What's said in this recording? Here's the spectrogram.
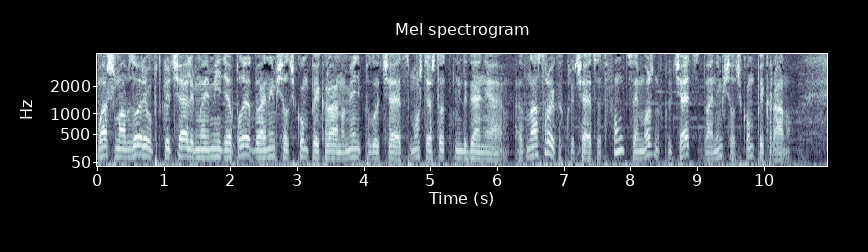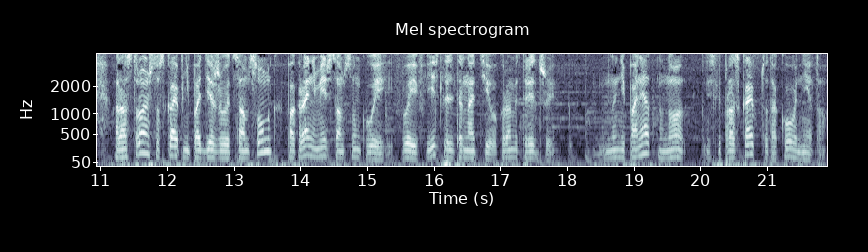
В вашем обзоре вы подключали мой медиаплеер двойным щелчком по экрану. У меня не получается. Может, я что-то не догоняю. В настройках включается эта функция, и можно включать двойным щелчком по экрану. Расстроен, что Skype не поддерживает Samsung, по крайней мере Samsung Wave. Есть ли альтернатива, кроме 3G? Ну, непонятно, но если про Skype, то такого нету.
